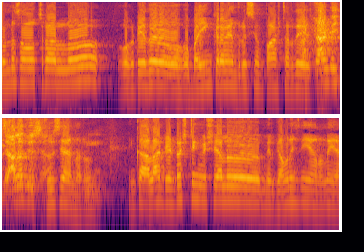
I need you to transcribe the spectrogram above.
రెండు సంవత్సరాల్లో ఒకటేదో ఒక భయంకరమైన దృశ్యం పాస్టర్ది చాలా చూసా చూసే అన్నారు. ఇంకా అలాంటి ఇంట్రెస్టింగ్ విషయాలు మీరు గమనించినవి ఉన్నాయా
